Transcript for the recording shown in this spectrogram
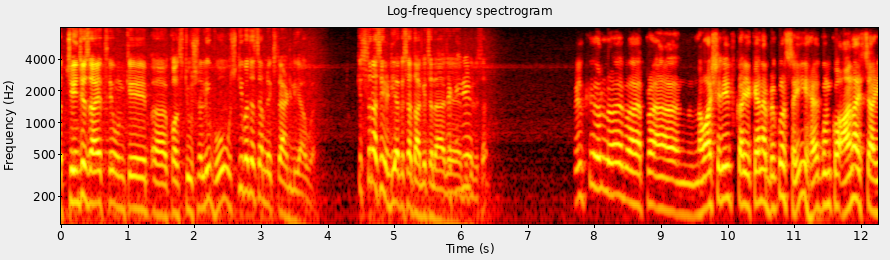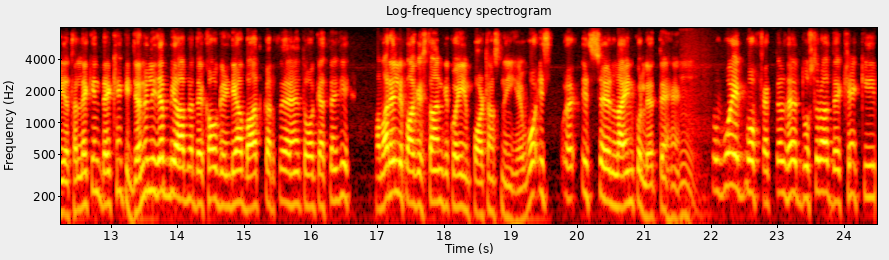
चेंजेस आए थे उनके कॉन्स्टिट्यूशनली वो उसकी वजह से हमने स्टैंड लिया हुआ है। किस तरह से इंडिया के साथ आगे चलाया जाए सर बिल्कुल नवाज़ शरीफ का ये कहना बिल्कुल सही है उनको आना चाहिए था लेकिन देखें कि जनरली जब भी आपने देखा हो कि इंडिया बात करते हैं तो वो कहते हैं जी हमारे लिए पाकिस्तान की कोई इंपॉर्टेंस नहीं है। वो इस इस लाइन को लेते हैं। हम्म। तो वो एक वो फैक्टर है। दूसरा देखें कि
